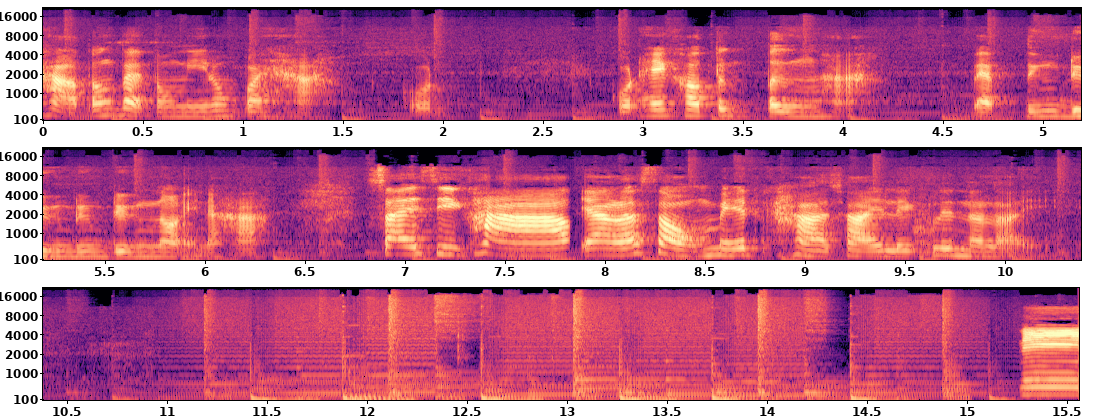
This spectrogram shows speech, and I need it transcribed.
ขาวตั้งแต่ตรงนี้ลงไปค่ะ กดกดให้เขาตึงๆค่ะ แบบดึงดึงดึงดึงหน่อยนะคะ ใส่สีขาวอย่างละ 2 เม็ดค่ะชายเล็กเล่นอะไรนี่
